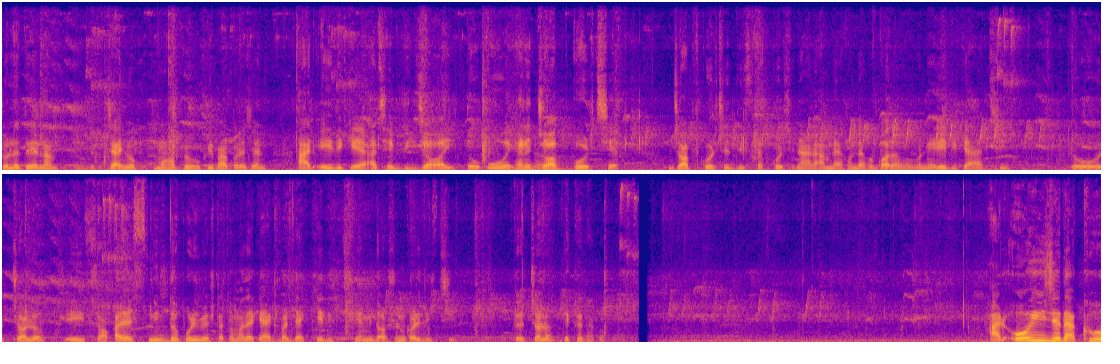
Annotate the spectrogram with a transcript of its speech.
চলে তো এলাম। যাই হোক, মহাপ্রভু কৃপা করেছেন। আর এইদিকে আছে বিজয়, তো ও এখানে জব করছে জব করছে ডিস্টার্ব করছি না। আর আমরা এখন দেখো গদা ভবনের এইদিকে আছি। তো চলো, এই সকালের স্নিগ্ধ পরিবেশটা তোমাদেরকে একবার দেখিয়ে দিচ্ছি, আমি দর্শন করে দিচ্ছি। তো চলো, দেখতে থাকো। আর ওই যে দেখো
